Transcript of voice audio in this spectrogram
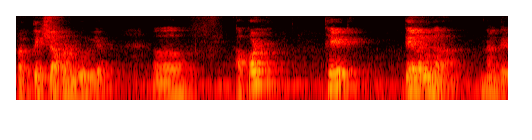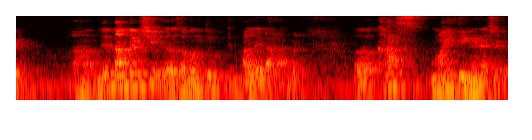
प्रत्यक्ष आपण बोलूया. आपण थेट तेलंगणा नांदेड. हा म्हणजे नांदेडशी संबंध आलेला आहात. खास माहिती घेण्यासाठी.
